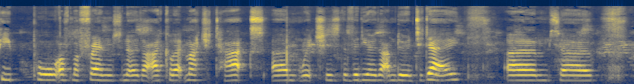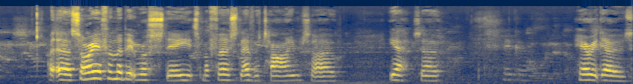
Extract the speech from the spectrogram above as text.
people of my friends know that I collect Match Attax, um, which is the video that I'm doing today, um, so, uh, sorry if I'm a bit rusty, it's my first ever time, so, yeah, so... Here it goes.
